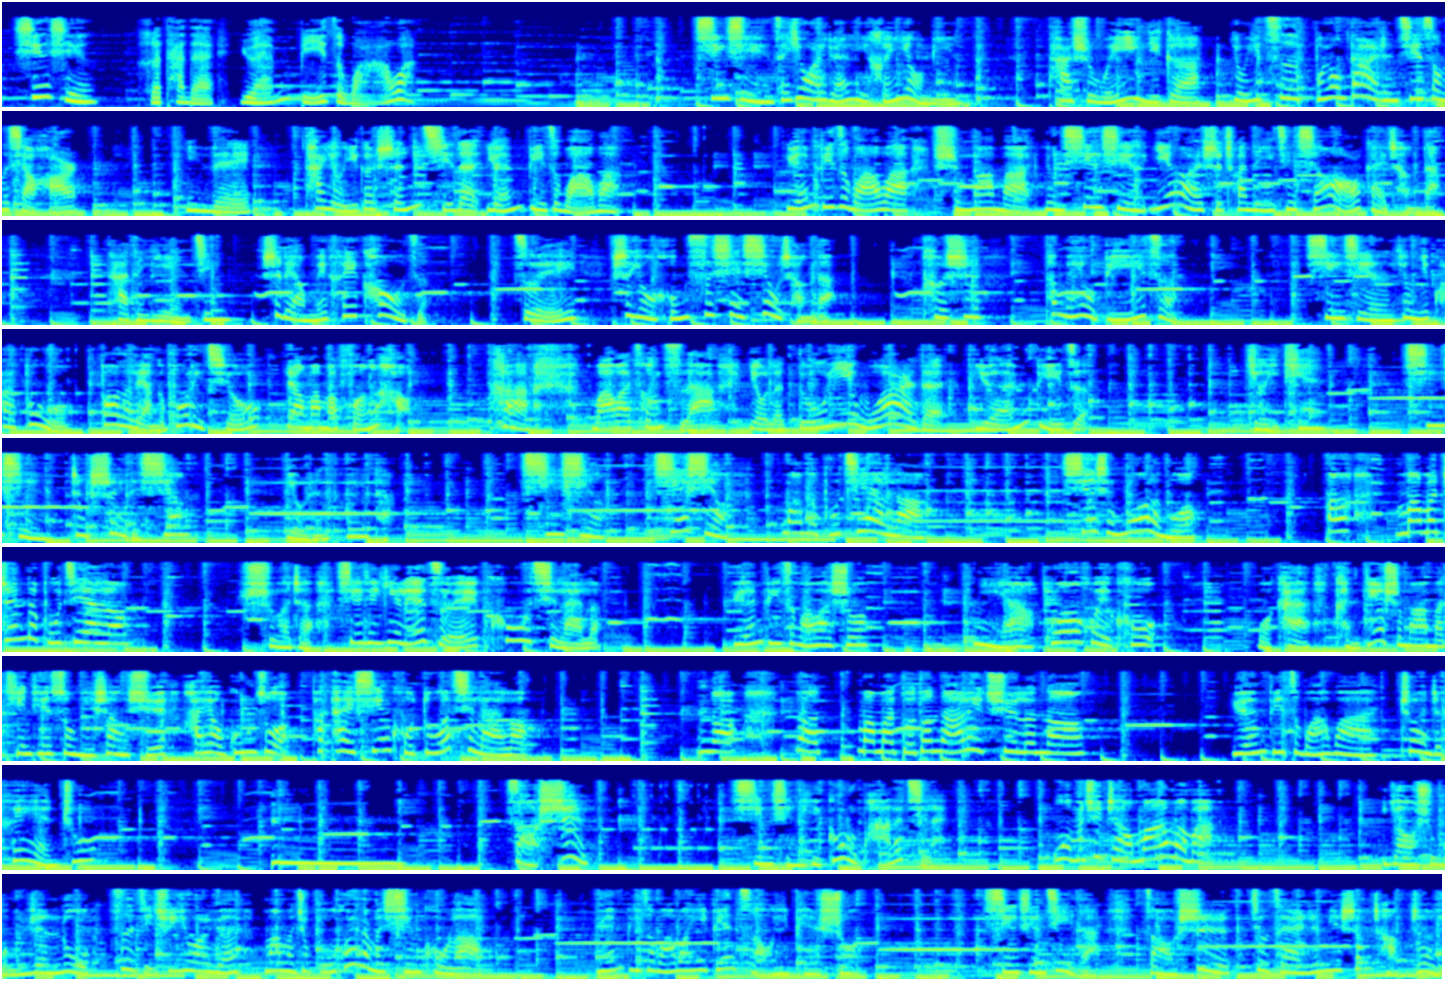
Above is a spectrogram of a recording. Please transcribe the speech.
星星和他的圆鼻子娃娃》。星星在幼儿园里很有名，他是唯一一个有一次不用大人接送的小孩儿，因为他有一个神奇的圆鼻子娃娃。圆鼻子娃娃是妈妈用星星婴儿时穿的一件小袄改成的，他的眼睛是两枚黑扣子，嘴是用红丝线绣成的，可是他没有鼻子。星星用一块布包了两个玻璃球，让妈妈缝好。哈，娃娃从此啊有了独一无二的圆鼻子。有一天。星星正睡得香，有人推他。星星，星星，妈妈不见了。星星摸了摸，啊，妈妈真的不见了。说着，星星一咧嘴哭起来了。圆鼻子娃娃说：“你呀，光会哭。我看肯定是妈妈天天送你上学，还要工作，她太辛苦，躲起来了。”那那妈妈躲到哪里去了呢？圆鼻子娃娃转着黑眼珠。嗯，早市，星星一咕噜爬了起来。我们去找妈妈吧。要是我们认路，自己去幼儿园，妈妈就不会那么辛苦了。圆鼻子娃娃一边走一边说。星星记得早市就在人民商场这里，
